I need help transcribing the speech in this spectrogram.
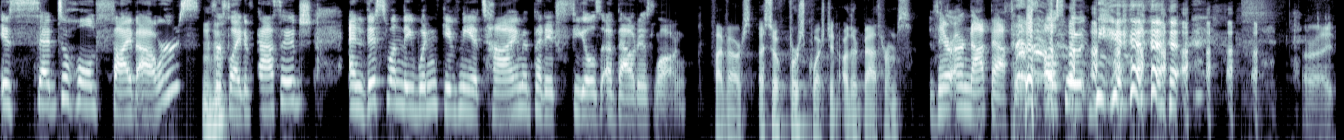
is said to hold five hours for Mhm. flight of passage and this one they wouldn't give me a time but it feels about as long Five hours. Uh, So first question: Are there bathrooms? there are not bathrooms also the, All right.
